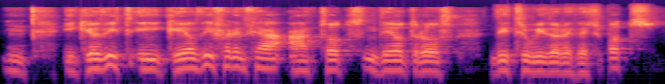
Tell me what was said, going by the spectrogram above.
Mm. ¿Y qué, os, ¿Y qué os diferencia a TOTS de otros distribuidores de spots?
